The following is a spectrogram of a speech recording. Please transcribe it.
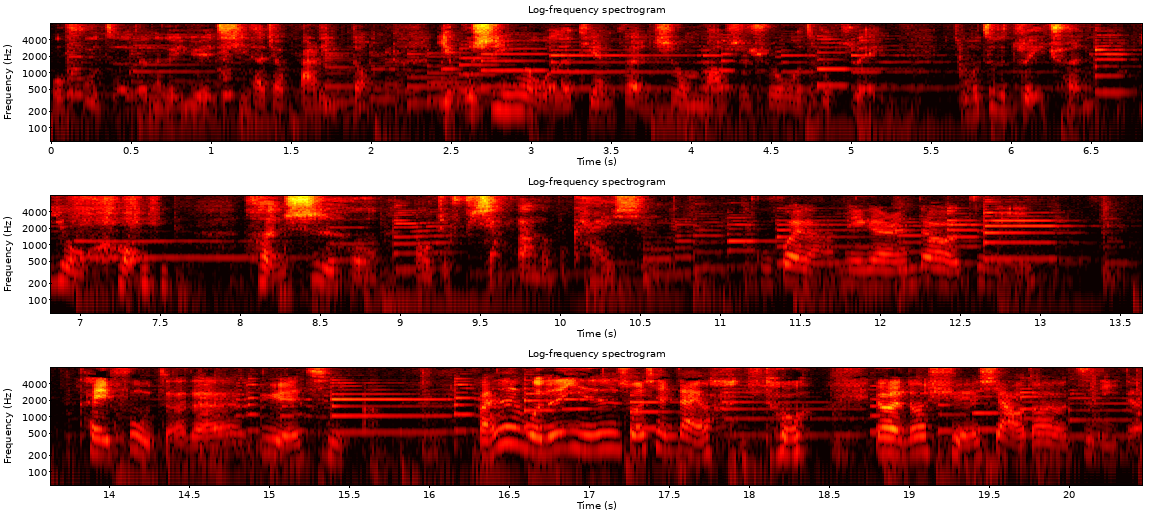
我负责的那个乐器，它叫巴里动，也不是因为我的天分，是我们老师说我这个嘴。我这个嘴唇又厚，很适合，那我就相当的不开心。不会啦，每个人都有自己可以负责的乐器嘛。反正我的意思是说，现在有很多有很多学校都有自己的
